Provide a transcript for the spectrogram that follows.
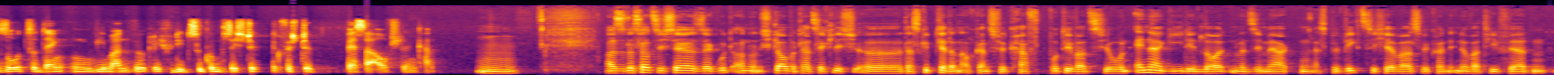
so zu denken, wie man wirklich für die Zukunft sich Stück für Stück besser aufstellen kann. Mhm. Also das hört sich sehr, sehr gut an und ich glaube tatsächlich, äh, das gibt ja dann auch ganz viel Kraft, Motivation, Energie den Leuten, wenn sie merken, es bewegt sich hier was, wir können innovativ werden.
